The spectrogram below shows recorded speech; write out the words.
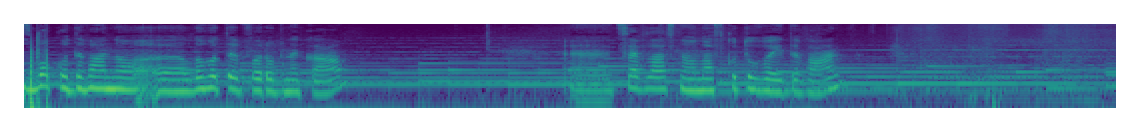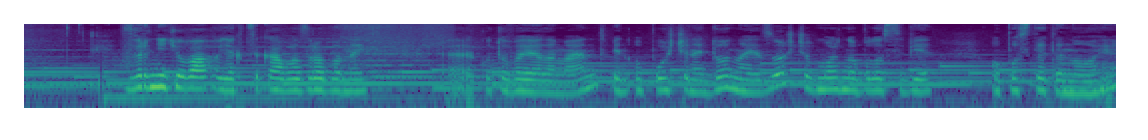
Збоку дивану е, логотип виробника. Е, Це, власне, у нас кутовий диван. Зверніть увагу, як цікаво зроблений е, кутовий елемент. Він опущений донизу, щоб можна було собі опустити ноги.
